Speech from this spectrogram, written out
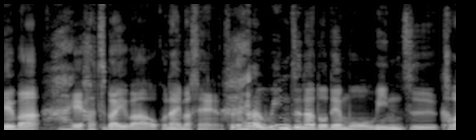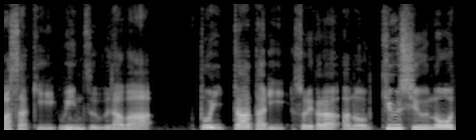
では、はい、えー、発売は行いません。それからウィンズなどでも、ウィンズ川崎ウィンズ浦和といったあたりそれからあの九州の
